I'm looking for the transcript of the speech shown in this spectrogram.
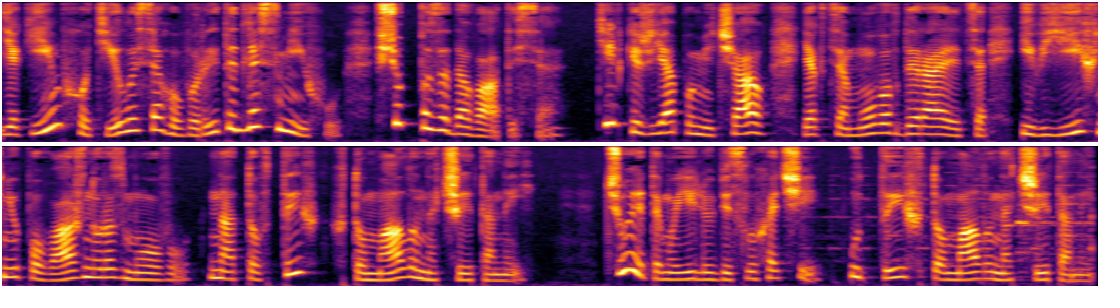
як їм хотілося говорити для сміху, щоб позадаватися. Тільки ж я помічав, як ця мова вдирається і в їхню поважну розмову, надто в тих, хто мало начитаний. Чуєте, мої любі слухачі, у тих, хто мало начитаний.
